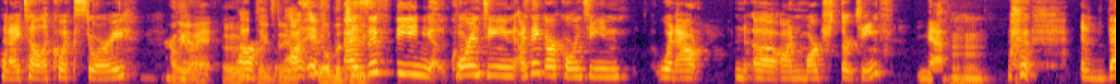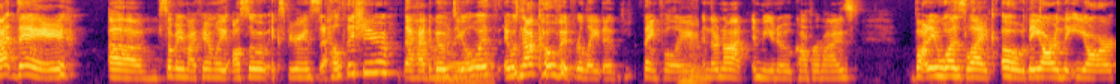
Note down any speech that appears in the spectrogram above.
Can I tell a quick story? Hell Do it. Oh, Uh, please do. Uh, if- the as if the quarantine, I think our quarantine went out uh, on March 13th. Yeah. Mhm. And that day, um, somebody in my family also experienced a health issue that I had to go deal Oh. with. It was not COVID related, thankfully, Mhm. and they're not immunocompromised. But it was like, oh, they are in the ER.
